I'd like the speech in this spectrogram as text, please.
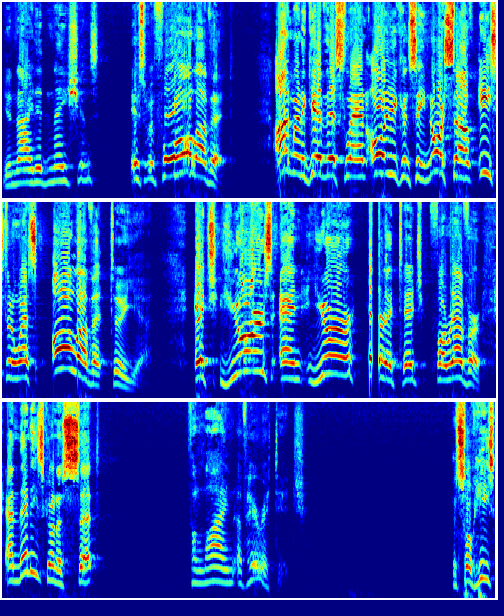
United Nations. It's before all of it. I'm going to give this land all you can see north, south, east, and west, all of it to you. It's yours and your heritage forever. And then he's going to set the line of heritage. And so he's,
